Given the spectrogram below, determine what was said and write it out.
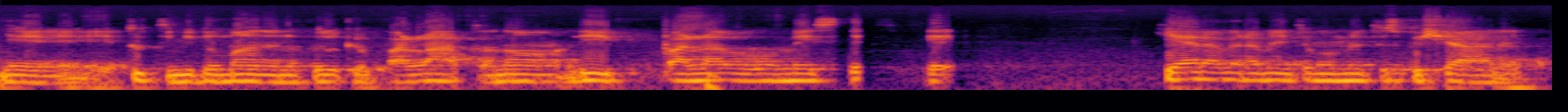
e tutti mi domandano quello che ho parlato, no? lì parlavo con me stesso che, che era veramente un momento speciale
